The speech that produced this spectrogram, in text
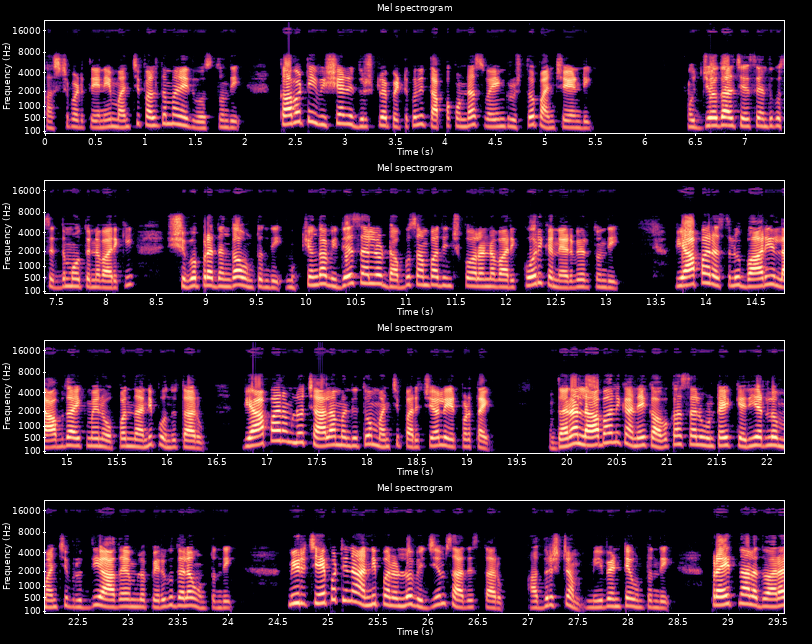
కష్టపడితేనే మంచి ఫలితం అనేది వస్తుంది. కాబట్టి ఈ విషయాన్ని దృష్టిలో పెట్టుకుని తప్పకుండా స్వయం కృషితో పనిచేయండి. ఉద్యోగాలు చేసేందుకు సిద్ధమవుతున్న వారికి శుభప్రదంగా ఉంటుంది. ముఖ్యంగా విదేశాల్లో డబ్బు సంపాదించుకోవాలన్న వారి కోరిక నెరవేరుతుంది. వ్యాపారస్తులు భారీ లాభదాయకమైన ఒప్పందాన్ని పొందుతారు. వ్యాపారంలో చాలా మందితో మంచి పరిచయాలు ఏర్పడతాయి. ధన లాభానికి అనేక అవకాశాలు ఉంటాయి. కెరియర్లో మంచి వృద్ధి ఆదాయంలో పెరుగుదల ఉంటుంది. మీరు చేపట్టిన అన్ని పనుల్లో విజయం సాధిస్తారు. అదృష్టం మీ వెంటే ఉంటుంది. ప్రయత్నాల ద్వారా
